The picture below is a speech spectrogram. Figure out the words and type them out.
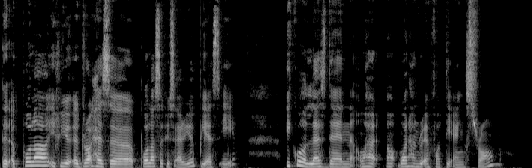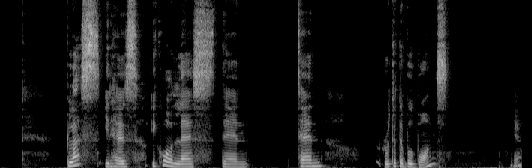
that a polar, if you, a drug has a polar surface area, PSA, equal or less than 140 uh, angstrom, plus it has equal or less than 10 rotatable bonds, yeah,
